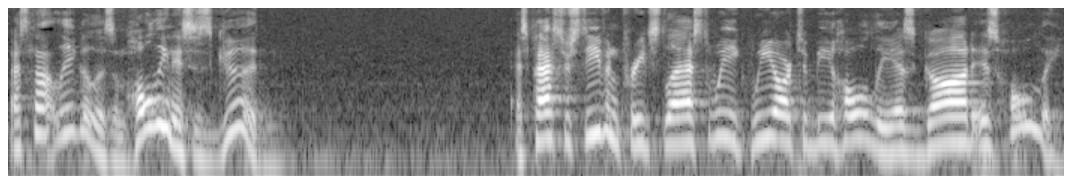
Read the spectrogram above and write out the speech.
That's not legalism. Holiness is good. As Pastor Stephen preached last week, we are to be holy as God is holy.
